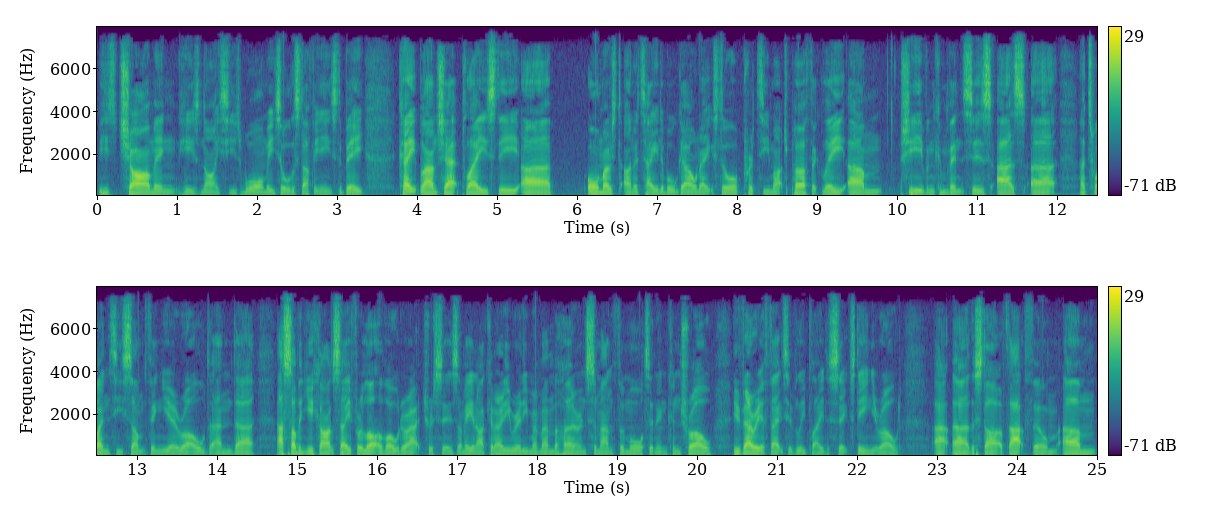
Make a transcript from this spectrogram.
he's charming, he's nice, he's warm, he's all the stuff he needs to be. Cate Blanchett plays the uh, almost unattainable girl next door pretty much perfectly. Um, she even convinces as uh, a 20-something year old, and uh, that's something you can't say for a lot of older actresses. I mean, I can only really remember her and Samantha Morton in Control, who very effectively played a 16-year-old. at uh, the start of that film. Um,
